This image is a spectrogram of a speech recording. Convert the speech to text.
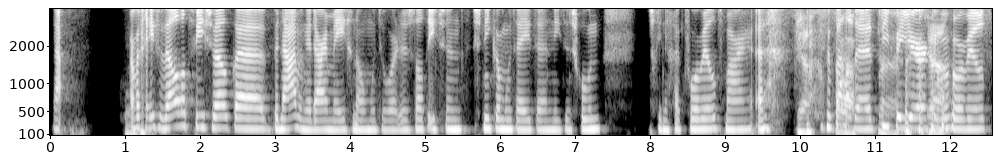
Ja. Cool. Maar we geven wel advies welke benamingen daarin meegenomen moeten worden. Dus dat iets een sneaker moet heten en niet een schoen. Misschien een gek voorbeeld, maar eh, Ja. bepaalde Ja. type jurken Ja. bijvoorbeeld.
